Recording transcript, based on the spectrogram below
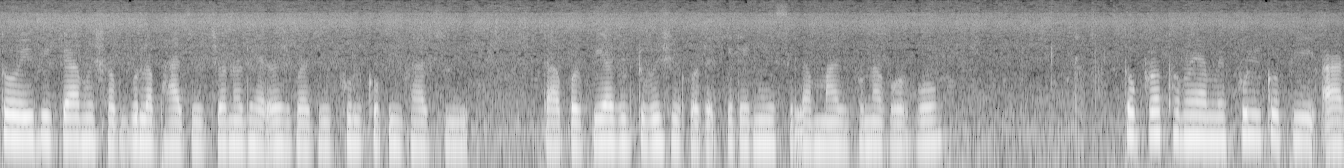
তো এইদিকে আমি সবগুলো ভাজির জন্য ঢেঁড়স ভাজি, ফুলকপি ভাজি, তারপর পেঁয়াজ একটু বেশি করে কেটে নিয়েছিলাম, মাছ ভুনা করব। তো প্রথমে আমি ফুলকপি আর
